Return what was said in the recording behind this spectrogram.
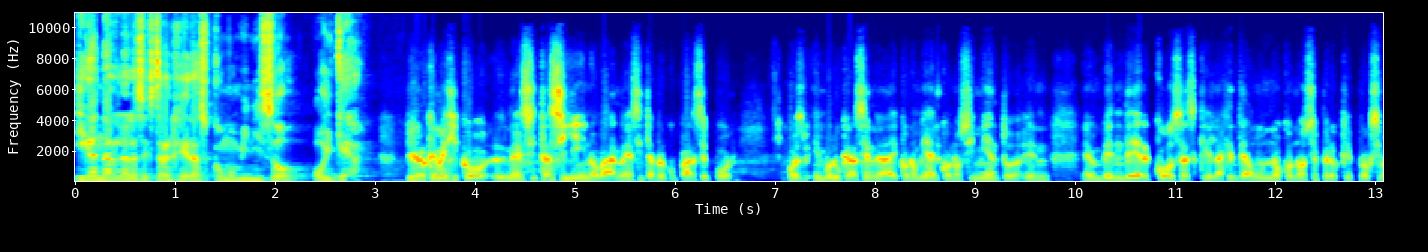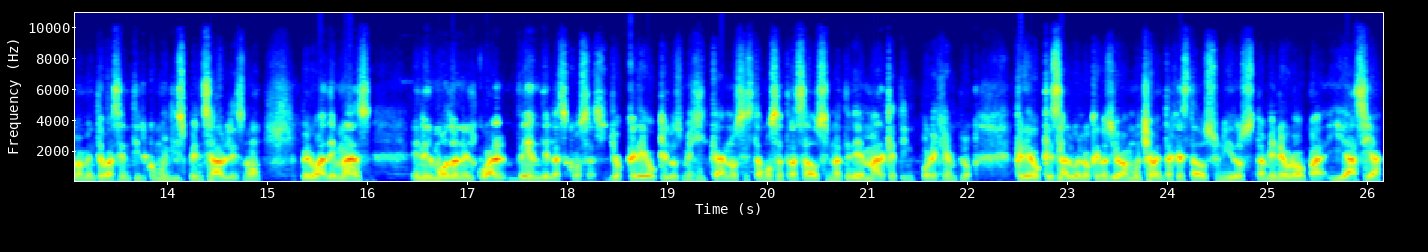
y ganarle a las extranjeras como Miniso o IKEA. Yo creo que México necesita sí innovar, necesita preocuparse por pues involucrarse en la economía del conocimiento, en, en, vender cosas que la gente aún no conoce, pero que próximamente va a sentir como indispensables, ¿no? Pero además, en el modo en el cual vende las cosas. Yo creo que los mexicanos estamos atrasados en materia de marketing, por ejemplo. Creo que es algo en lo que nos lleva mucha ventaja Estados Unidos, también Europa y Asia.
